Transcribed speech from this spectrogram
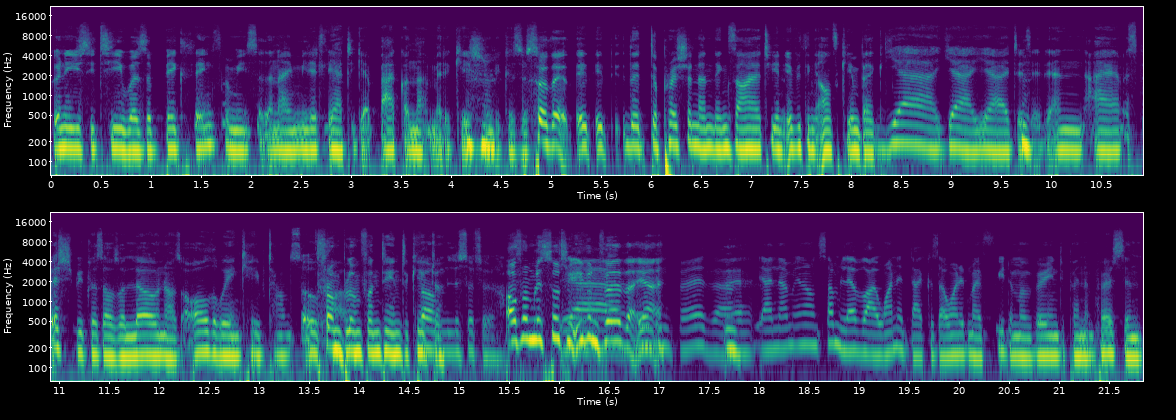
going to UCT was a big thing for me. So then I immediately had to get back on that medication mm-hmm. because of so the it, it, the depression and anxiety and everything else came back. Yeah, yeah, yeah. I did mm-hmm. it, and I especially because I was alone. I was all the way in Cape Town, so from far. Bloemfontein to Cape from Town. Lesotho. Oh, from Lesotho, yeah, even further. Yeah, even further. Mm. Yeah, and I mean, on some level, I wanted that because I wanted my freedom. I'm a very independent person,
